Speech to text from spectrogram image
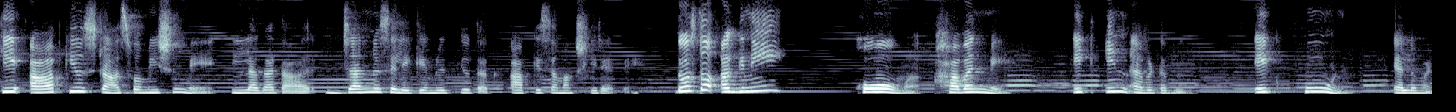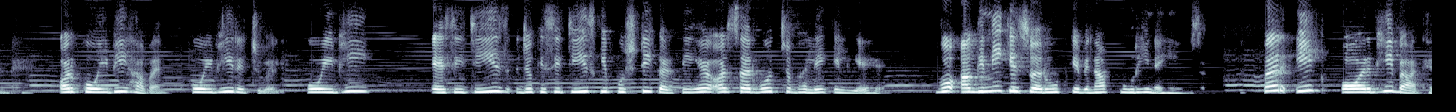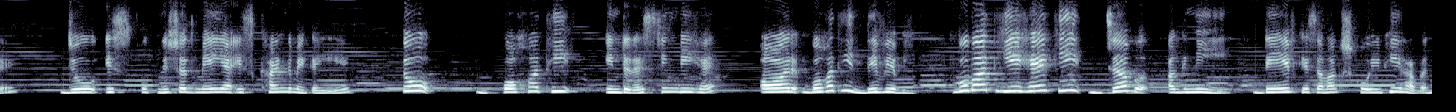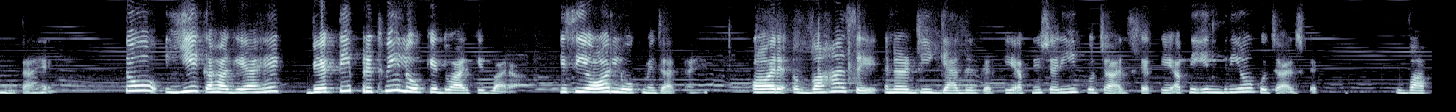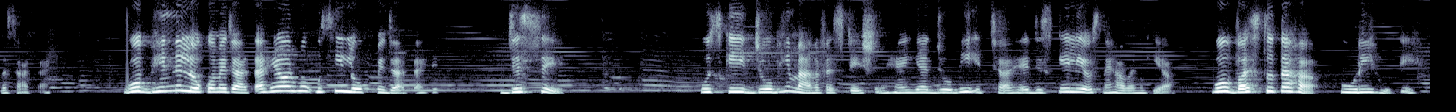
कि आपकी उस ट्रांसफॉर्मेशन में लगातार जन्म से लेकर मृत्यु तक आपके समक्ष ही रहते हैं। दोस्तों, अग्नि होम हवन में एक इनएविटेबल एक पूर्ण एलिमेंट है और कोई भी हवन, कोई भी रिचुअल कोई भी ऐसी चीज़ जो किसी चीज़ की पुष्टि करती है और सर्वोच्च भले के लिए है। वो अग्नि के स्वरूप के बिना पूरी नहीं हो सकती। पर एक और भी बात है, जो इस उपनिषद में या इस खंड में कहिए तो बहुत ही इंटरेस्टिंग भी है और बहुत ही दिव्य भी वो बात ये है कि जब अग्नि देव के समक्ष कोई भी हवन होता है तो ये कहा गया है, व्यक्ति पृथ्वी लोक के द्वार के द्वारा किसी और लोक में जाता है और वहाँ से एनर्जी गैदर करके, अपने शरीर को चार्ज करके, अपनी इंद्रियों को चार्ज करके वापस आता है। वो भिन्न लोकों में जाता है और वो उसी लोक में जाता है, जिससे उसकी जो भी मैनिफेस्टेशन है या जो भी इच्छा है, जिसके लिए उसने हवन किया, वो वस्तुतः पूरी होती है।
